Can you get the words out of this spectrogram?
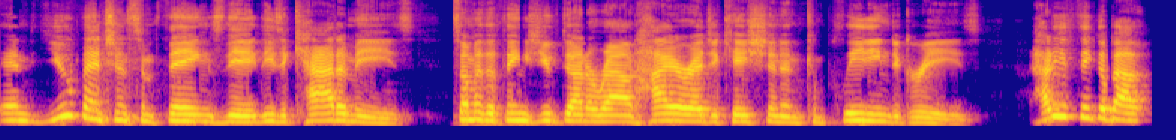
And you mentioned some things, the, these academies, some of the things you've done around higher education and completing degrees. How do you think about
